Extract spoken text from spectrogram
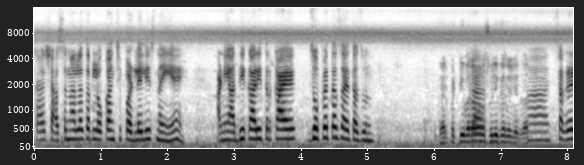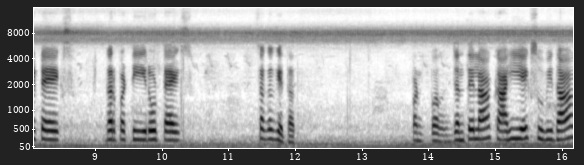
काय शासनाला तर लोकांची पडलेलीच नाहीये. आणि अधिकारी तर काय झोपेतच आहेत अजून. घरपट्टी बरोबर. वसुली करेल येतात हा, सगळे टॅक्स घरपट्टी रोड टॅक्स सगळं घेतात. पण प- जनतेला काही एक सुविधा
